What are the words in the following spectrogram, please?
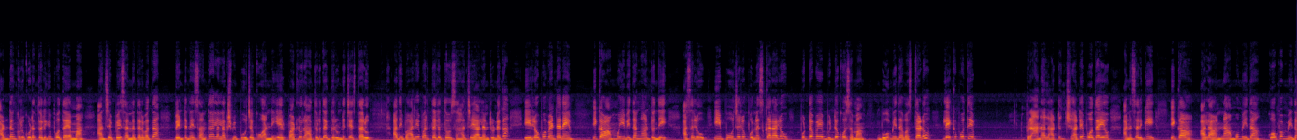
అడ్డంకులు కూడా తొలగిపోతాయమ్మా అని చెప్పేసి అన్న తర్వాత వెంటనే సంతాన లక్ష్మి పూజకు అన్ని ఏర్పాట్లు రాత్రులు దగ్గరుండి చేస్తారు. అది భార్య భర్తలతో సహా చేయాలంటుండగా ఈలోపు వెంటనే ఇక అమ్మ ఈ విధంగా అంటుంది అసలు ఈ పూజలు పునస్కారాలు పుట్టబోయే బిడ్డ కోసమా? భూమి మీద వస్తాడో లేకపోతే ప్రాణాలు అటుంచి అటే పోతాయో? అనేసరికి ఇక అలా అన్న అమ్మ మీద కోపం మీద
